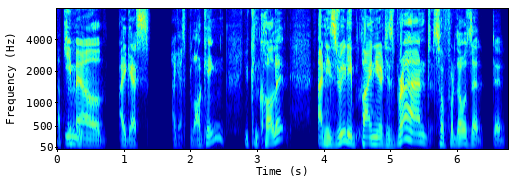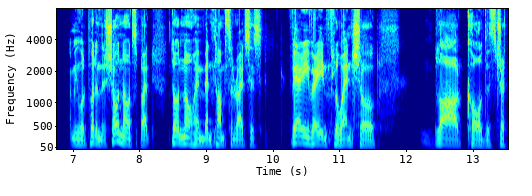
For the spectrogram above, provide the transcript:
Absolutely. email, I guess, I guess blogging, you can call it. And he's really pioneered his brand. So for those that that I mean, we'll put in the show notes, but don't know him, Ben Thompson writes this very, very influential blog called the Strat-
